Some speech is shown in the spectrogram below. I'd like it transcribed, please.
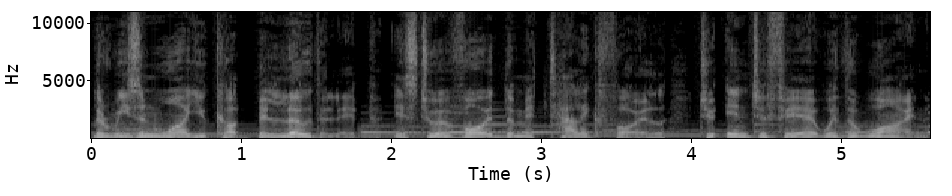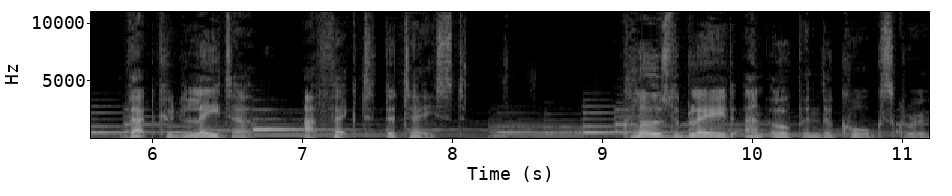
the reason why you cut below the lip is to avoid the metallic foil to interfere with the wine that could later affect the taste. Close the blade and open the corkscrew.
